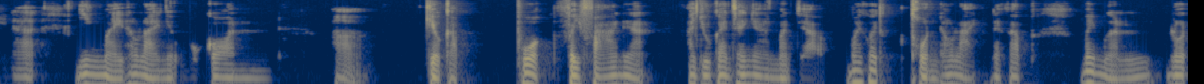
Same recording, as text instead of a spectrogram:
ๆนะฮะยิ่งใหม่เท่าไหร่เนี่ย กรณ์เกี่ยวกับพวกไฟฟ้าเนี่ยอายุการใช้งานมันจะไม่ค่อยทนเท่าไหร่นะครับ ไม่เหมือนรถ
